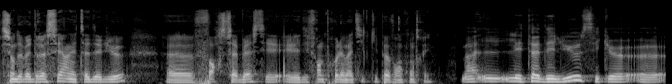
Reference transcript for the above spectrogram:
Si on devait dresser un état des lieux, euh, force, faiblesse et, et, les différentes problématiques qu'ils peuvent rencontrer. Bah, l'état des lieux, c'est que euh,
